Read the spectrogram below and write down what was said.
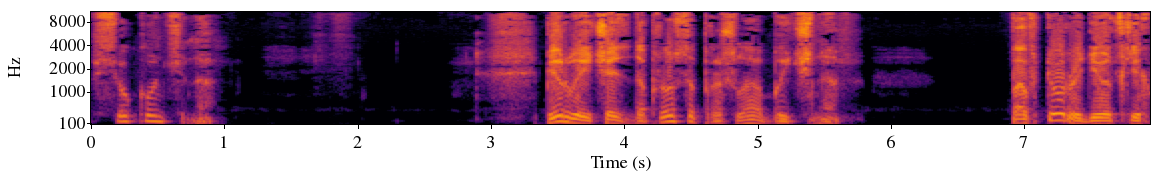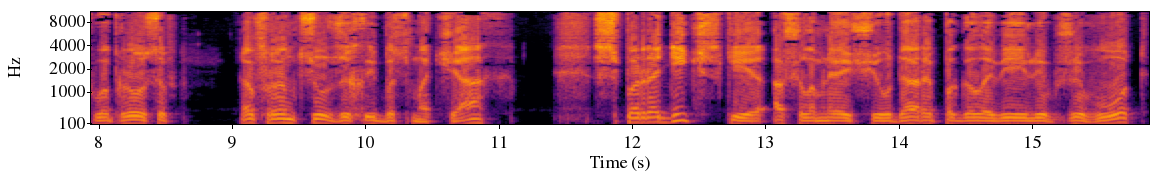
все кончено. Первая часть допроса прошла обычно. Повтор идиотских вопросов о французах и басмачах, спорадические ошеломляющие удары по голове или в живот.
